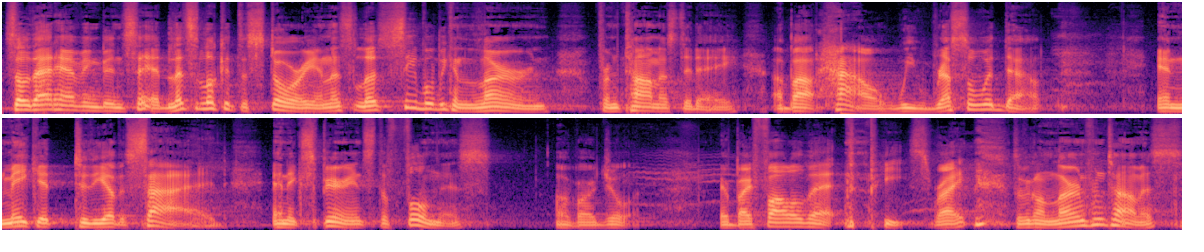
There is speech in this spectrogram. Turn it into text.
so, that having been said, let's look at the story and let's, let's see what we can learn from Thomas today about how we wrestle with doubt and make it to the other side and experience the fullness of our joy. Everybody follow that piece, right? So, we're going to learn from Thomas,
